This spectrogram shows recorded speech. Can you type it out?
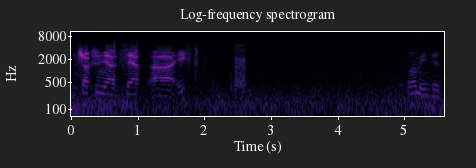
Construction yard south, uh, east. So I'm injured.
